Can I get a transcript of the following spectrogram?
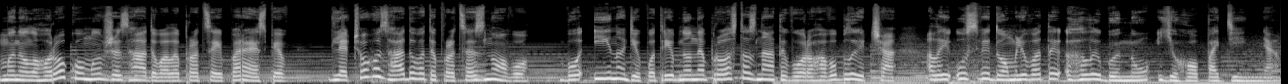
Минулого року ми вже згадували про цей переспів. Для чого згадувати про це знову? Бо іноді потрібно не просто знати ворога в обличчя, але й усвідомлювати глибину його падіння.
